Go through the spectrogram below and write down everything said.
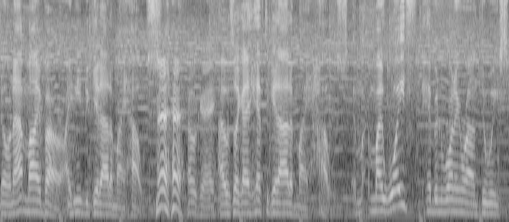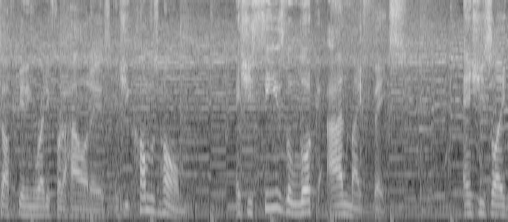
No, not my bar. I need to get out of my house. okay. I was like, I have to get out of my house. And my, my wife had been running around doing stuff, getting ready for the holidays, and she comes home and she sees the look on my face. And she's like,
